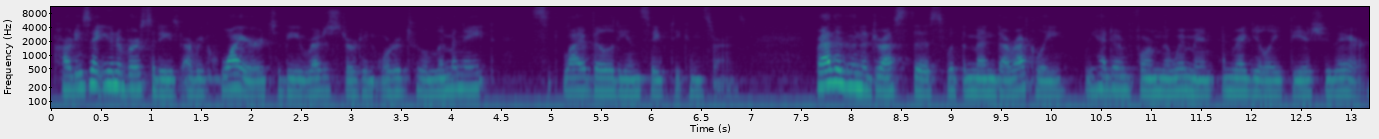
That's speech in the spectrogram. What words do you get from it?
Parties at universities are required to be registered in order to eliminate liability and safety concerns. Rather than address this with the men directly, we had to inform the women and regulate the issue there.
